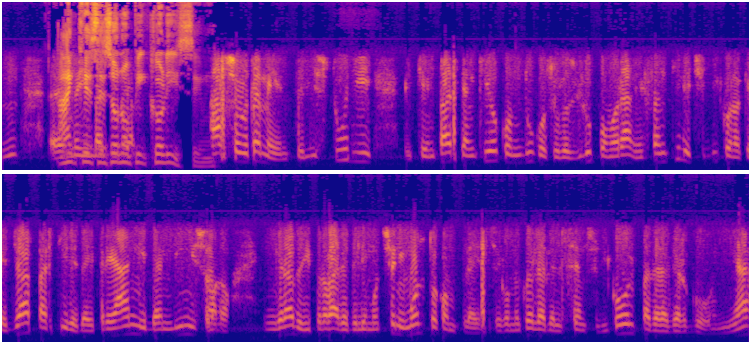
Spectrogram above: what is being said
Mm? Eh, anche se sono piccolissimi. Assolutamente, gli studi che in parte anch'io conduco sullo sviluppo morale infantile ci dicono che già a partire dai tre anni i bambini sono in grado di provare delle emozioni molto complesse, come quella del senso di colpa, della vergogna,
